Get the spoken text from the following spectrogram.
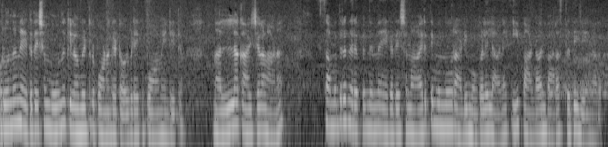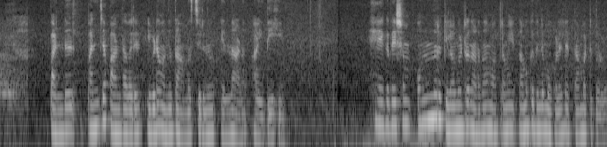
ഉറുവുന്നിൽ നിന്ന് ഏകദേശം മൂന്ന് കിലോമീറ്റർ പോകണം കേട്ടോ ഇവിടേക്ക് പോകാൻ വേണ്ടിയിട്ട്. നല്ല കാഴ്ചകളാണ്. സമുദ്രനിരപ്പിൽ നിന്ന് ഏകദേശം ആയിരത്തി മുന്നൂറ് അടി മുകളിലാണ് ഈ പാണ്ഡവൻ പാറ സ്ഥിതി ചെയ്യുന്നത്. പണ്ട് പഞ്ചപാണ്ഡവർ ഇവിടെ വന്ന് താമസിച്ചിരുന്നു എന്നാണ് ഐതിഹ്യം. ഏകദേശം ഒന്നര കിലോമീറ്റർ നടന്നാൽ മാത്രമേ നമുക്കിതിന്റെ മുകളിൽ എത്താൻ പറ്റത്തുള്ളൂ.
